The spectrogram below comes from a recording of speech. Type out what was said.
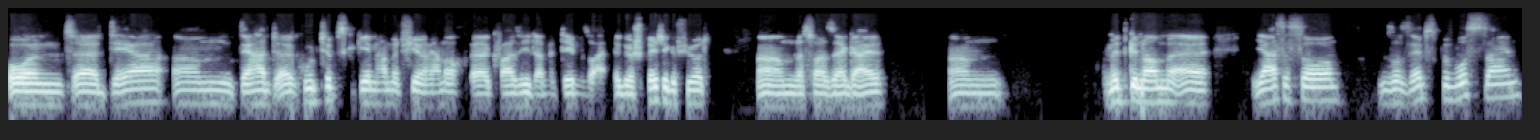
Und äh, der, ähm, der hat äh, gut Tipps gegeben, haben mit vier, wir haben auch äh, quasi da mit dem so Gespräche geführt. Ähm, das war sehr geil. Ähm, mitgenommen. Äh, ja, es ist so, so Selbstbewusstsein.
